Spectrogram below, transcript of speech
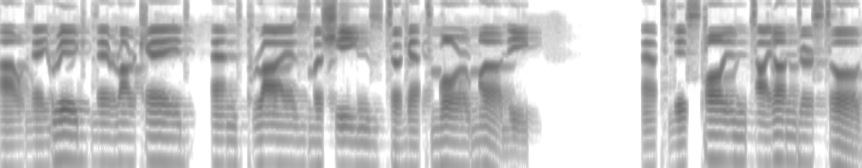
How they rig their arcade and prize machines to get more money. At this point I understood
